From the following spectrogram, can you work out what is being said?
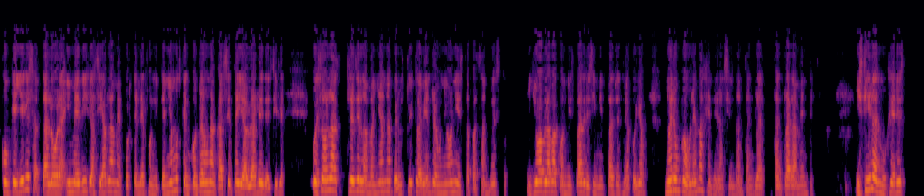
con que llegues a tal hora y me digas y háblame por teléfono y teníamos que encontrar una caseta y hablarle y decirle, pues son las tres de la mañana, pero estoy todavía en reunión y está pasando esto. Y yo hablaba con mis padres y mis padres me apoyaban. No era un problema generacional tan, tan claramente. Y sí, las mujeres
